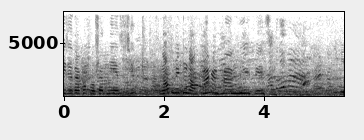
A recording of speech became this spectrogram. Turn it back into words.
এই যে দেখো, প্রসাদ নিয়ে এসেছি। নাও, তুমি একটু নাও। না না হ্যাঁ আমি নিয়ে পেয়েছি। তো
